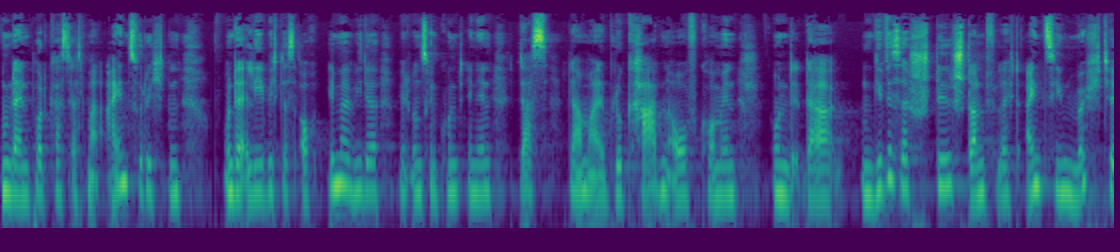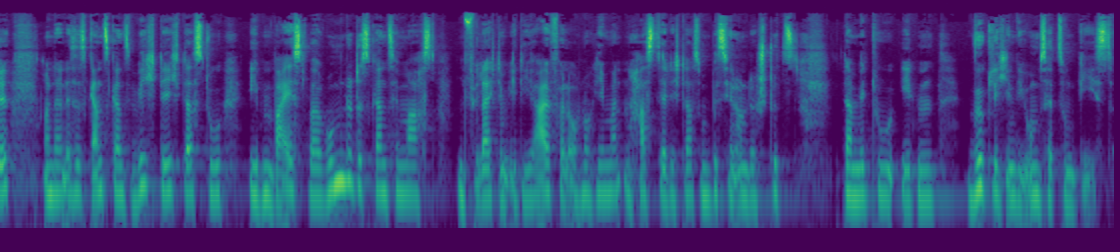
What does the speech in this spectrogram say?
um deinen Podcast erstmal einzurichten. Und da erlebe ich das auch immer wieder mit unseren KundInnen, dass da mal Blockaden aufkommen und da ein gewisser Stillstand vielleicht einziehen möchte. Und dann ist es ganz, ganz wichtig, dass du eben weißt, warum du das Ganze machst und vielleicht im Idealfall auch noch jemanden hast, der dich da so ein bisschen unterstützt, damit du eben wirklich in die Umsetzung gehst.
